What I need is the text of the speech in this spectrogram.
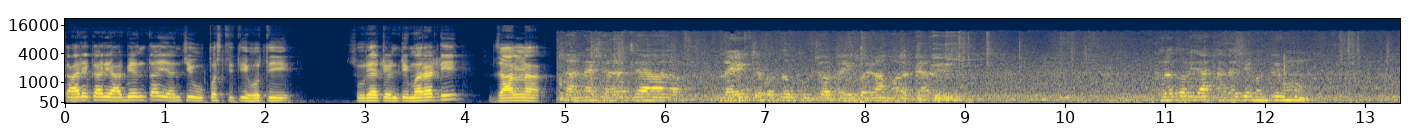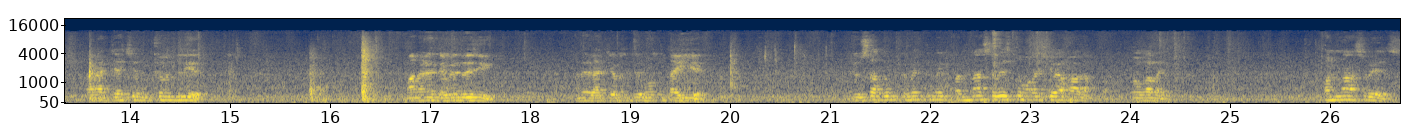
कार्यकारी अभियंता यांची उपस्थिती होती. सूर्या ट्वेंटी मराठी जालना. जालना शहरातल्या लाईटच्या बद्दल तुमच्यावर काही परिणाम झाला त्या खरं तर या खात्याचे मंत्री म्हणून राज्याचे मुख्यमंत्री आहेत. माननीय देवेंद्रजी आणि राज्यमंत्री म्हणून ताई आहेत. दिवसातून कमीत कमी पन्नास वेळेस तुम्हाला शिवाय खावा लागतात दोघालाही पन्नास वेळेस.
